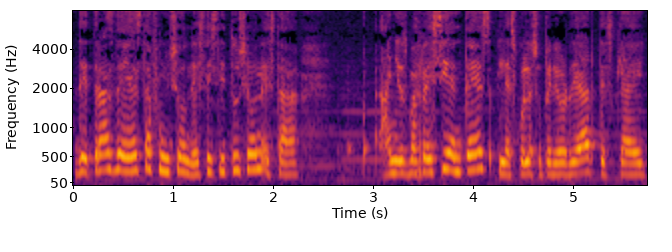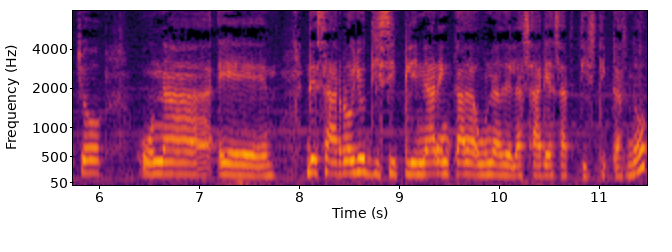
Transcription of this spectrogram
detrás de esta función, de esta institución, está años más recientes, la Escuela Superior de Artes, que ha hecho un eh, desarrollo disciplinar en cada una de las áreas artísticas. ¿no?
